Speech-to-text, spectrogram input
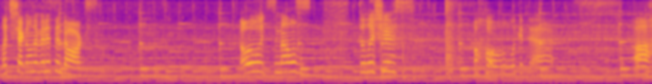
Let's check on the venison dogs. Oh, it smells delicious. Oh, look at that. Ah,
